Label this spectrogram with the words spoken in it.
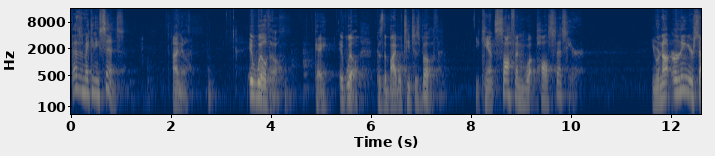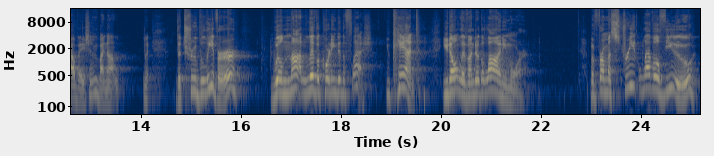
that doesn't make any sense. I know. It will, though, okay? It will, because the Bible teaches both. You can't soften what Paul says here. You are not earning your salvation by not. The true believer will not live according to the flesh. You can't. You don't live under the law anymore. But from a street level view,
